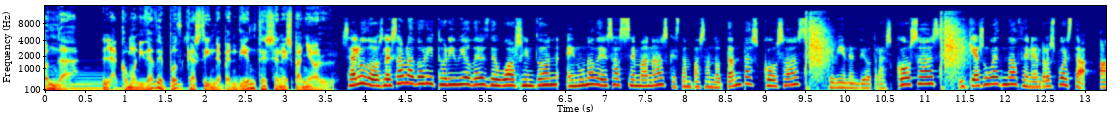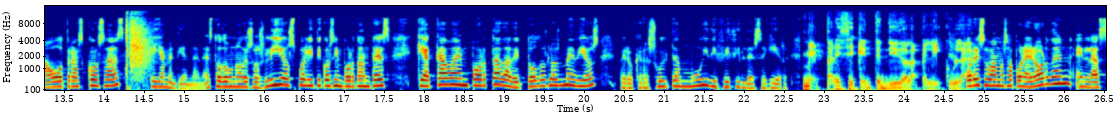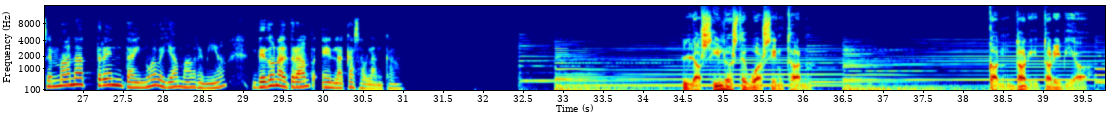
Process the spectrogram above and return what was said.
Onda la comunidad de podcast independientes en español. Saludos, les habla Dori Toribio desde Washington en una de esas semanas que están pasando tantas cosas que vienen de otras cosas y que a su vez nacen en respuesta a otras cosas que ya me entienden. Es todo uno de esos líos políticos importantes que acaba en portada de todos los medios, pero que resulta muy difícil de seguir. Me parece que he entendido la película. Por eso vamos a poner orden en la semana 39 ya, madre mía, de Donald Trump en la Casa Blanca. Los hilos de Washington con Dori Toribio.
